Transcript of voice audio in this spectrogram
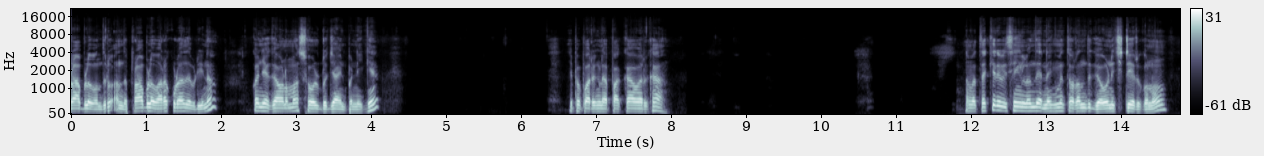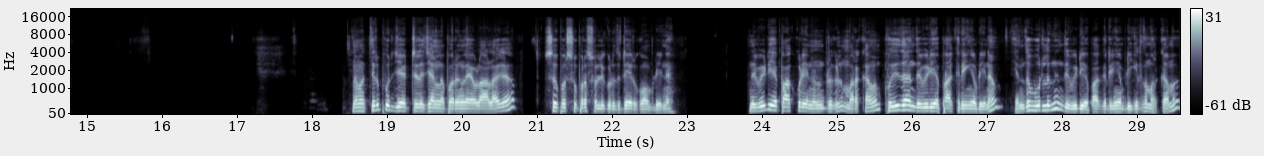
ப்ராப்ளம் வந்துடும் அந்த ப்ராப்ளம் வரக்கூடாது அப்படின்னா கொஞ்சம் கவனமாக ஷோல்டர் ஜாயின் பண்ணிக்க. இப்போ பாருங்களேன் பக்காவாக இருக்கா? நம்ம தைக்கிற விஷயங்கள் வந்து என்றைக்குமே தொடர்ந்து கவனிச்சுட்டே இருக்கணும். நம்ம திருப்பூர் ஜே டெலி சேனலில் பாருங்களேன் எவ்வளோ அழகாக சூப்பர் சூப்பராக சொல்லி கொடுத்துட்டே இருக்கோம் அப்படின்னு. இந்த வீடியோ பார்க்கக்கூடிய நண்பர்கள் மறக்காமல் புதிதாக இந்த வீடியோ பார்க்குறீங்க அப்படின்னா எந்த ஊர்லேருந்து இந்த வீடியோ பார்க்குறீங்க அப்படிங்கிறத மறக்காமல்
